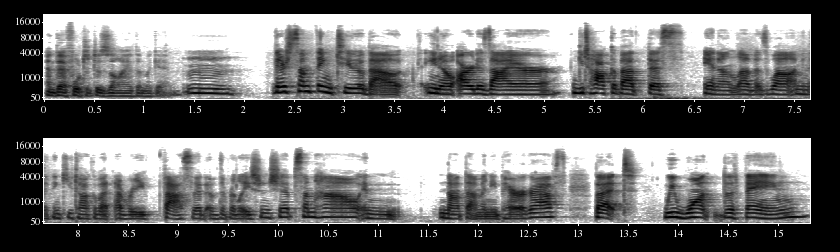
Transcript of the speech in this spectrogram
and therefore to desire them again. Mm. There's something too about, you know, our desire. You talk about this in On Love as well. I mean, I think you talk about every facet of the relationship somehow in not that many paragraphs, but we want the thing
